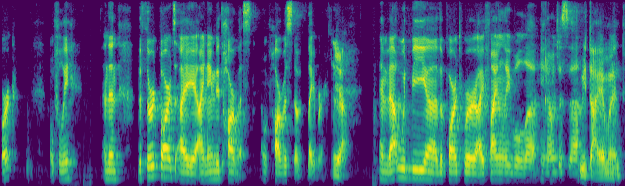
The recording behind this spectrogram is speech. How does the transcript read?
work hopefully and then the third part I, I named it harvest of harvest of labor Yeah. and that would be uh, the part where I finally will uh, you know just uh, Retirement,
